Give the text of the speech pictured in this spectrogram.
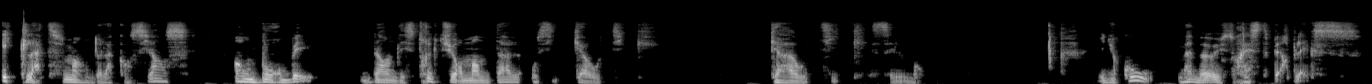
éclatement de la conscience embourbée dans des structures mentales aussi chaotiques. Chaotique, c'est le mot. Et du coup, même eux, ils restent perplexes.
